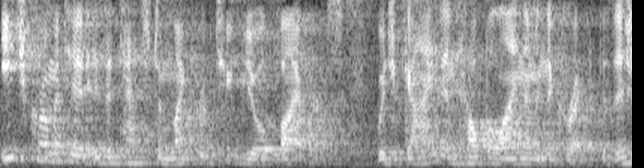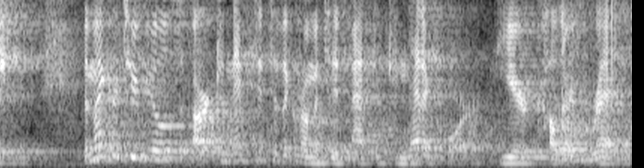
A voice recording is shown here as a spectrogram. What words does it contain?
Each chromatid is attached to microtubule fibers, which guide and help align them in the correct position. The microtubules are connected to the chromatid at the kinetochore, here colored red.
